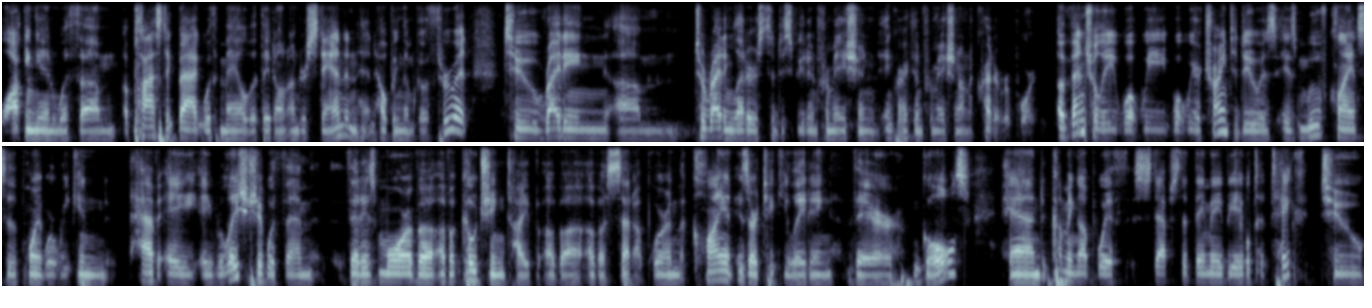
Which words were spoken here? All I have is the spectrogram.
walking in with um, a plastic bag with mail that they don't understand and, and helping them go through it to writing um, to writing letters to dispute information incorrect information on a credit report. Eventually what we what we are trying to do is is move clients to the point where we can have a, a relationship with them that is more of a, of a coaching type of a, of a setup wherein the client is articulating their goals and coming up with steps that they may be able to take to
